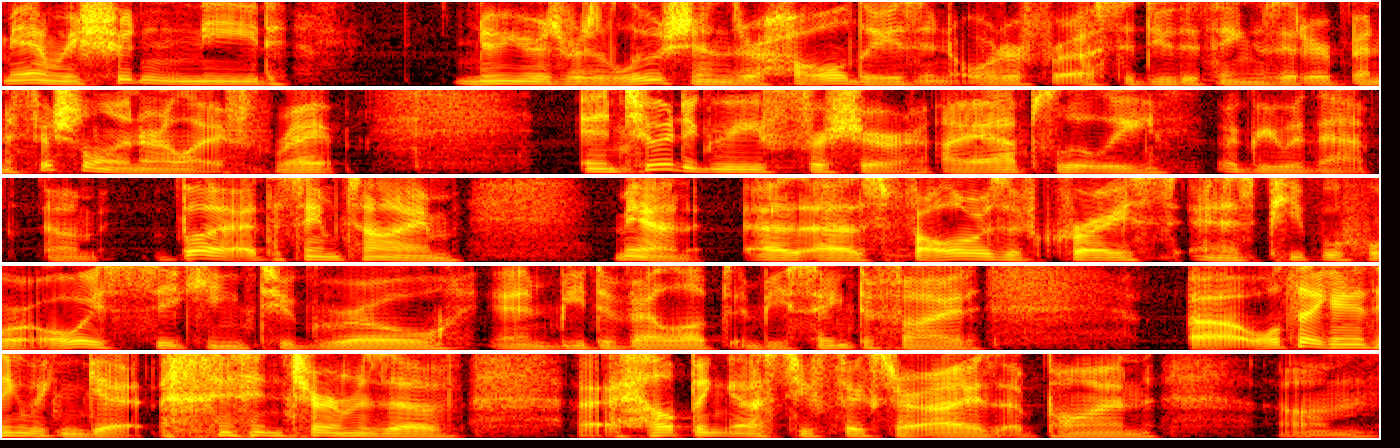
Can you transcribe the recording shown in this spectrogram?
man, we shouldn't need New Year's resolutions or holidays in order for us to do the things that are beneficial in our life, right? And to a degree, for sure, I absolutely agree with that. Um, but at the same time, man, as, as, followers of Christ and as people who are always seeking to grow and be developed and be sanctified, uh, we'll take anything we can get in terms of uh, helping us to fix our eyes upon um,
